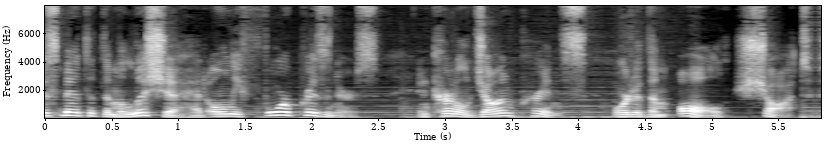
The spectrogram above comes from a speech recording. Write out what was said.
This meant that the militia had only four prisoners, and Colonel John Prince ordered them all shot.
